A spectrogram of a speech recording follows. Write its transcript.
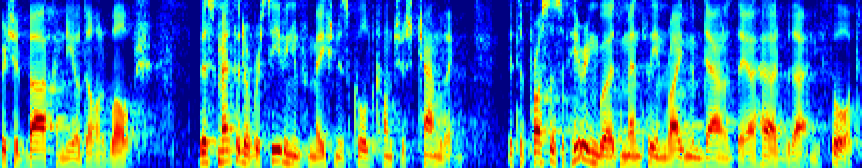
Richard Bach, and Neale Donald Walsch. This method of receiving information is called conscious channeling. It's a process of hearing words mentally and writing them down as they are heard without any thought.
